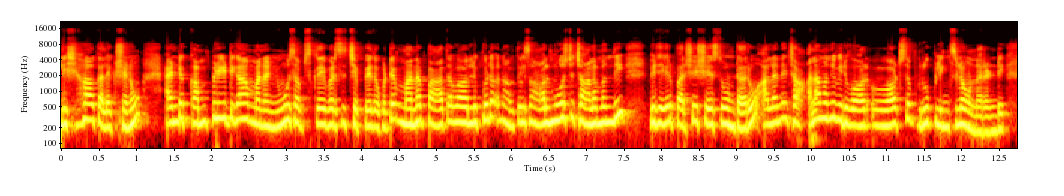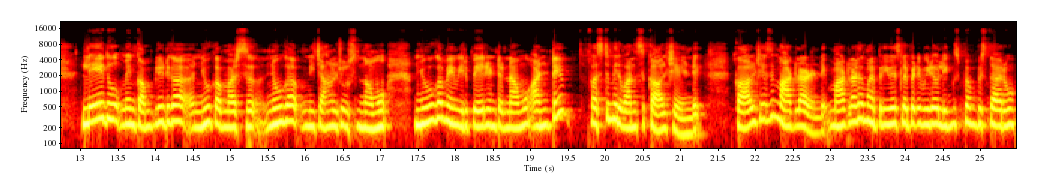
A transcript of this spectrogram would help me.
లిషా కలెక్షను అండ్ కంప్లీట్గా మన న్యూ సబ్స్క్రైబర్స్ చెప్పేది ఒకటే మన పాత వాళ్ళు కూడా నాకు తెలిసి ఆల్మోస్ట్ చాలామంది వీరి దగ్గర పర్చేస్ చేస్తూ ఉంటారు. అలానే చాలామంది వీరి వాట్సాప్ గ్రూప్ లింక్స్లో ఉన్నారండి. లేదు మేము కంప్లీట్గా న్యూ కమర్స్ న్యూగా మీ ఛానల్ చూస్తున్నాము న్యూగా మేము వీరి పేరు వింటున్నాము. అంటే ఫస్ట్ మీరు వన్స్ కాల్ చేయండి. కాల్ చేసి మాట్లాడండి. మాట్లాడితే మన ప్రీవియస్లో పెట్టే వీడియో లింక్స్ పంపిస్తారు.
